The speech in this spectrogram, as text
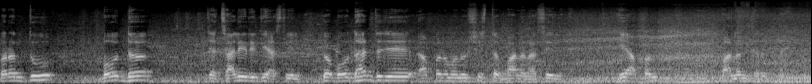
परंतु बौद्ध ज्या चालीरीती असतील किंवा बौद्धांचं जे आपण म्हणू शिस्त पालन असेल हे आपण पालन करत नाही.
